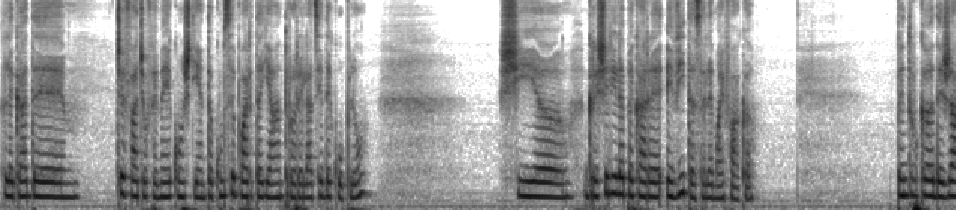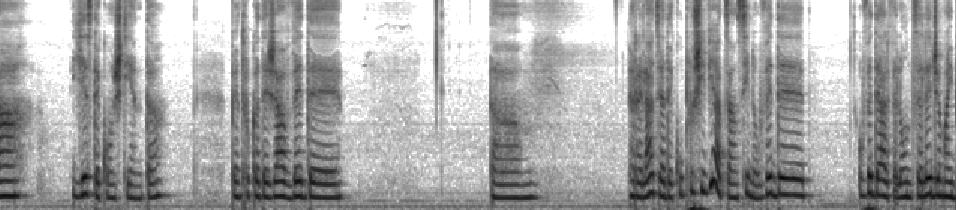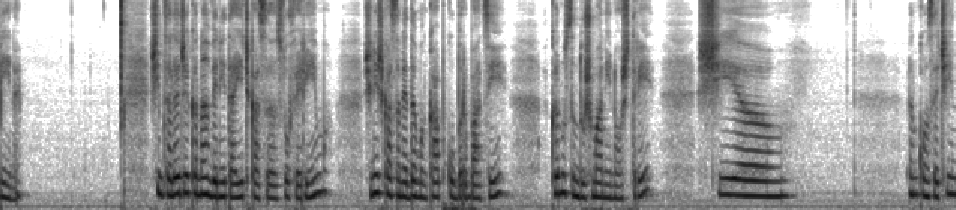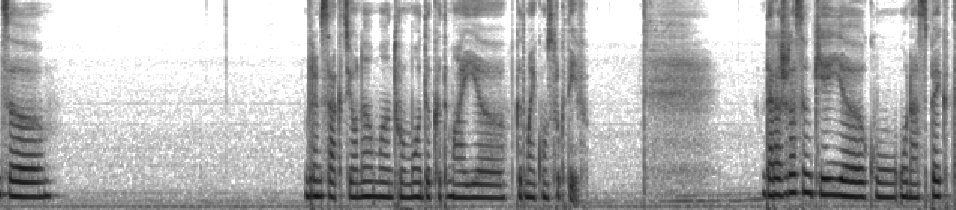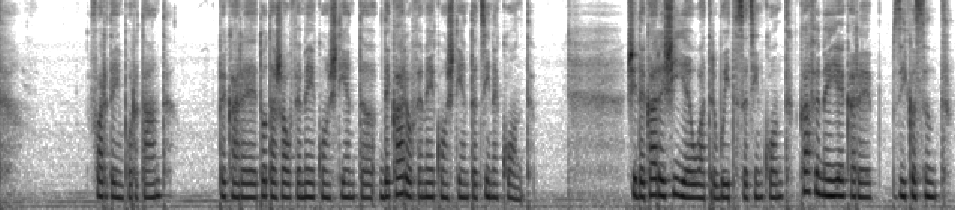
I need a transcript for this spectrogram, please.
legat de ce face o femeie conștientă, cum se poartă ea într-o relație de cuplu și uh, greșelile pe care evită să le mai facă pentru că deja este conștientă, pentru că deja vede uh, relația de cuplu și viața în sine, o vede, o vede altfel, o înțelege mai bine. Și înțelege că n-am venit aici ca să suferim și nici ca să ne dăm în cap cu bărbații, că nu sunt dușmanii noștri și, uh, în consecință, vrem să acționăm într-un mod cât mai, uh, cât mai constructiv. Dar aș vrea să închei uh, cu un aspect foarte important pe care tot așa o femeie conștientă, de care o femeie conștientă ține cont și de care și eu a trebuit să țin cont ca femeie care zic că sunt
